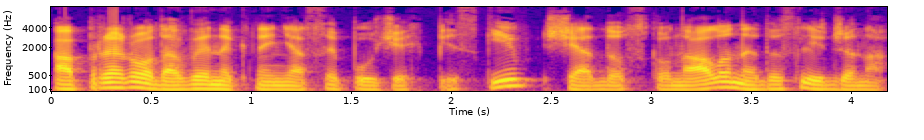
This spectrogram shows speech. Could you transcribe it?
а природа виникнення сипучих пісків ще досконало не досліджена.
